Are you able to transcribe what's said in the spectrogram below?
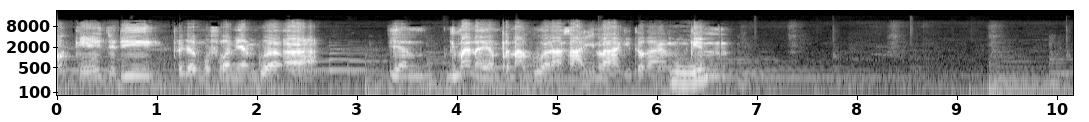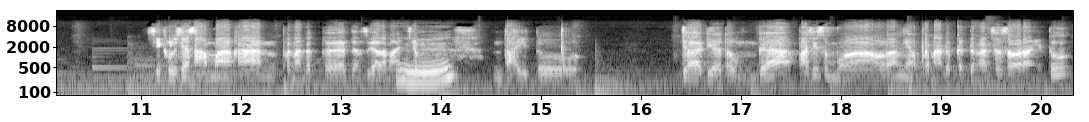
Oke jadi gagal move on yang gue yang gimana yang pernah gue rasain lah gitu kan. Hmm. mungkin siklusnya sama kan pernah deket dan segala macem mm. entah itu jadi atau enggak pasti semua orang yang pernah deket dengan seseorang itu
